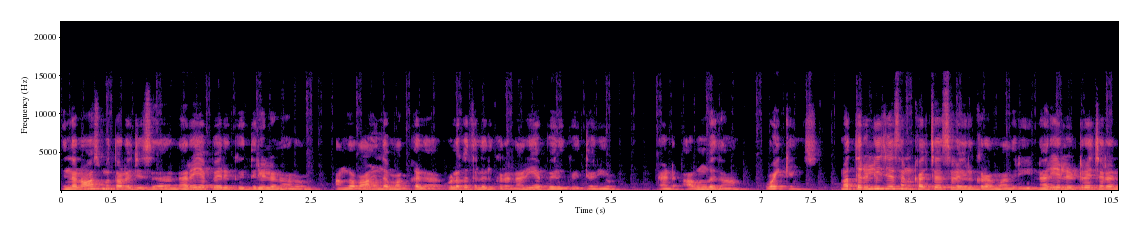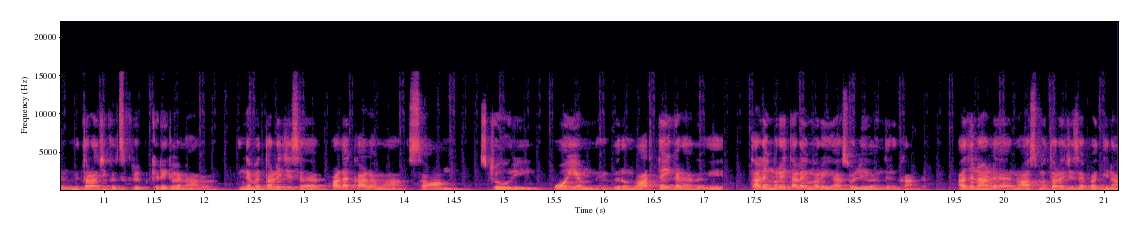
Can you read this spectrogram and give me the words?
இந்த நார்ஸ் மெத்தாலஜிஸை நிறைய பேருக்கு தெரியலனாலும் அங்கே வாழ்ந்த மக்களை உலகத்தில் இருக்கிற நிறைய பேருக்கு தெரியும். அண்ட் அவங்க தான் வைக்கிங்ஸ் மற்ற ரிலீஜியஸ் அண்ட் கல்ச்சர்ஸில் இருக்கிற மாதிரி நிறைய லிட்ரேச்சர் அண்ட் மெத்தாலஜிக்கல் ஸ்கிரிப்ட் கிடைக்கலனாலும் இந்த மெத்தாலஜிஸை பல காலமாக சாங் ஸ்டோரி போயம்னு வெறும் வார்த்தைகளாகவே தலைமுறை தலைமுறையாக சொல்லி வந்திருக்காங்க. அதனால நாஸ் மெத்தாலஜிஸை பற்றின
